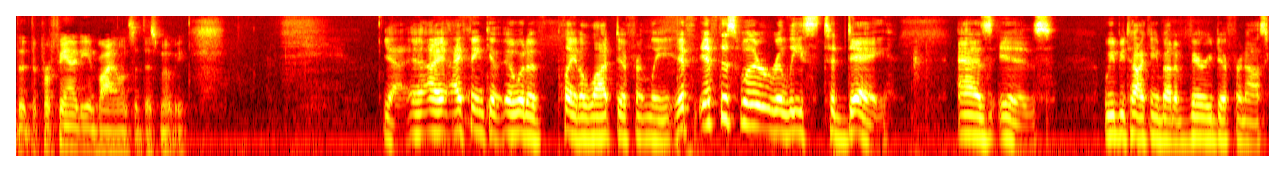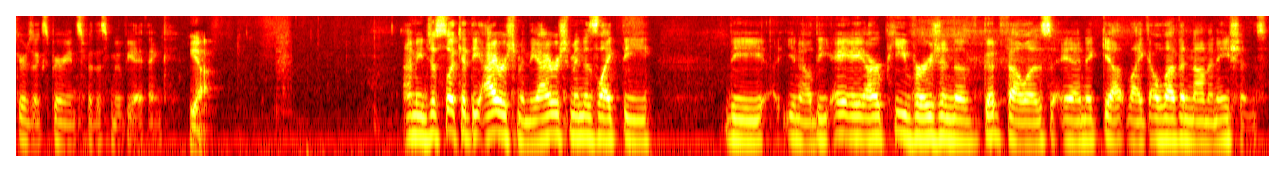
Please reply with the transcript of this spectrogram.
the, the profanity and violence of this movie. Yeah, I, I think it, it would have played a lot differently if if this were released today, as is. We'd be talking about a very different Oscars experience for this movie. I think. Yeah. I mean, just look at The Irishman. The Irishman is like the the you know the AARP version of Goodfellas, and it got like eleven nominations.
